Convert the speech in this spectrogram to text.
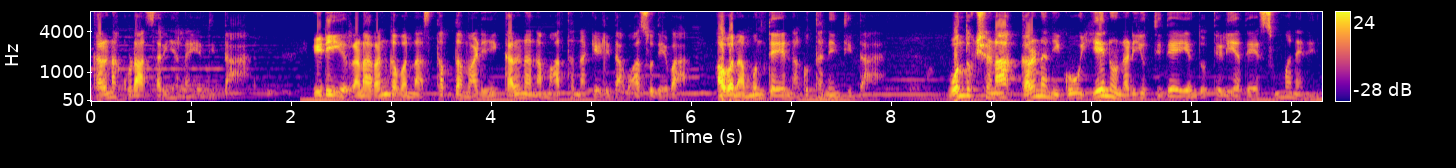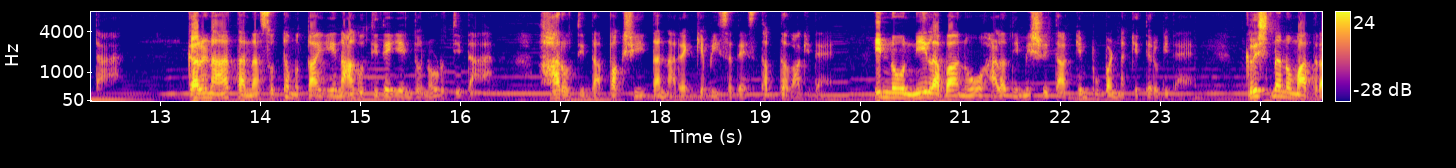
ಕರ್ಣ ಕೂಡ ಸರಿಯಲ್ಲ ಎಂದಿದ್ದ. ಇಡೀ ರಣರಂಗವನ್ನ ಸ್ತಬ್ಧ ಮಾಡಿ ಕರ್ಣನ ಮಾತನ್ನ ಕೇಳಿದ ವಾಸುದೇವ ಅವನ ಮುಂದೆ ನಗುತ್ತ ನಿಂತಿದ್ದ. ಒಂದು ಕ್ಷಣ ಕರ್ಣನಿಗೂ ಏನು ನಡೆಯುತ್ತಿದೆ ಎಂದು ತಿಳಿಯದೆ ಸುಮ್ಮನೆ ನಿಂತ. ಕರ್ಣ ತನ್ನ ಸುತ್ತಮುತ್ತ ಏನಾಗುತ್ತಿದೆ ಎಂದು ನೋಡುತ್ತಿದ್ದ. ಹಾರುತ್ತಿದ್ದ ಪಕ್ಷಿ ತನ್ನ ರೆಕ್ಕೆ ಬೀಸದೆ ಸ್ತಬ್ಧವಾಗಿದೆ. ಇನ್ನು ನೀಲಬಾನು ಹಳದಿ ಮಿಶ್ರಿತ ಕೆಂಪು ಬಣ್ಣಕ್ಕೆ ತಿರುಗಿದೆ. ಕೃಷ್ಣನು ಮಾತ್ರ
